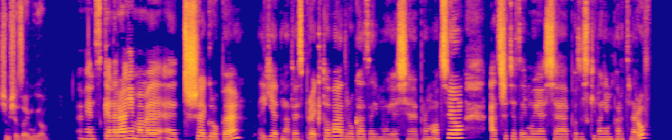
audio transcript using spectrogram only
czym się zajmują? Więc generalnie mamy e, trzy grupy. Jedna to jest projektowa, druga zajmuje się promocją, a trzecia zajmuje się pozyskiwaniem partnerów.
